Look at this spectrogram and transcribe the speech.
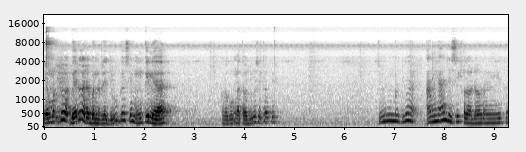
Ya menurut gue Beril ada benernya juga sih mungkin ya kalau gue nggak tahu juga sih tapi. Cuman menurut gue aneh aja sih kalau ada orang yang gitu.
